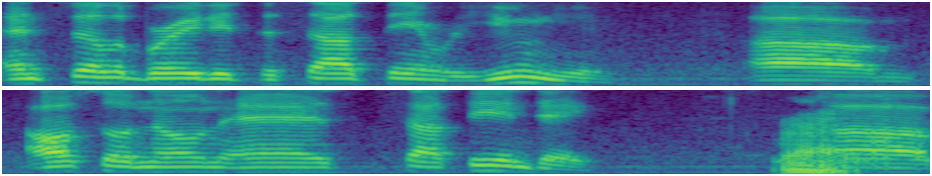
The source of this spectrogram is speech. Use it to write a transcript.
and celebrated the South End reunion, um, also known as South End Day. right Uh,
